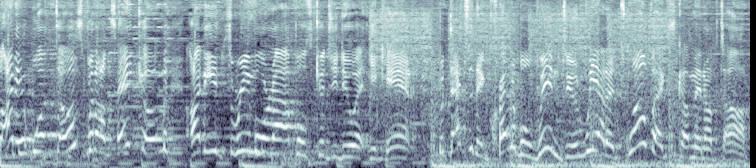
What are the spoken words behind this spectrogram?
I didn't want those, but I'll take them. I need three more apples. Could you do it? You can't. But that's an incredible win, dude. We had a 12x come in up top.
